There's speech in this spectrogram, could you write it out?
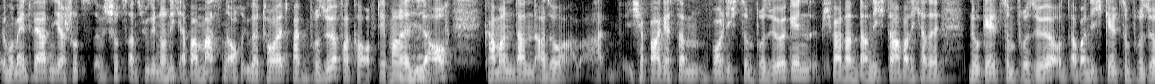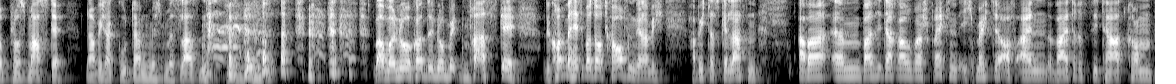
im Moment werden ja Schutz, Schutzanzüge noch nicht, aber Masken auch überteuert beim Friseur verkauft. Die machen das mhm. wieder auf. Kann man dann, also ich war gestern, wollte ich zum Friseur gehen, ich war dann da nicht da, weil ich hatte nur Geld zum Friseur und aber nicht Geld zum Friseur plus Maske. Dann habe ich gesagt, gut, dann müssen wir es lassen. Mhm. weil man nur konnte nur mit Maske, konnte man hätte man dort kaufen, dann habe ich, hab ich das gelassen. Aber ähm, weil Sie darüber sprechen, ich möchte auf ein weiteres Zitat kommen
